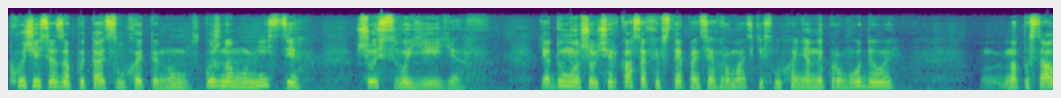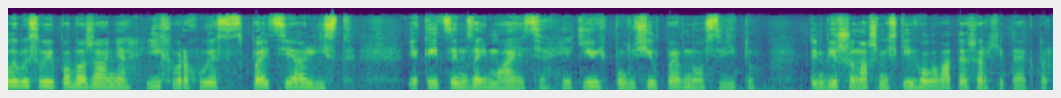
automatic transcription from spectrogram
хочеться запитати, слухайте, ну в кожному місті щось своє є. Я думаю, що в Черкасах і в Степанцях громадські слухання не проводили. Написали ви свої побажання, їх врахує спеціаліст, який цим займається, який отримав певну освіту. Тим більше наш міський голова теж архітектор.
